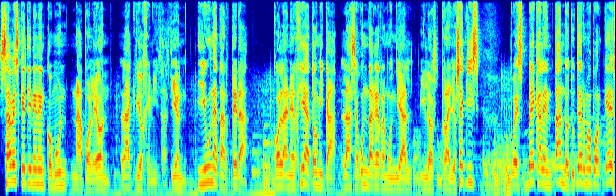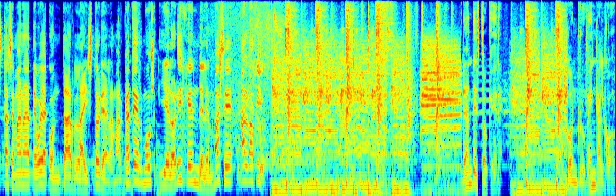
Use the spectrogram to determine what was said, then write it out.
¿Sabes qué tienen en común Napoleón, la criogenización y una tartera con la energía atómica, la Segunda Guerra Mundial y los rayos X? Pues ve calentando tu termo porque esta semana te voy a contar la historia de la marca Termos y el origen del envase al vacío. Brand Stoker con Rubén Galgo.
